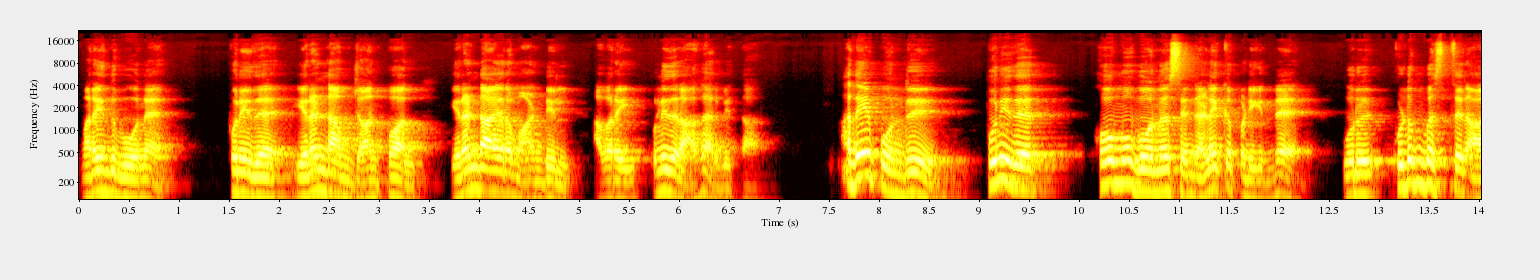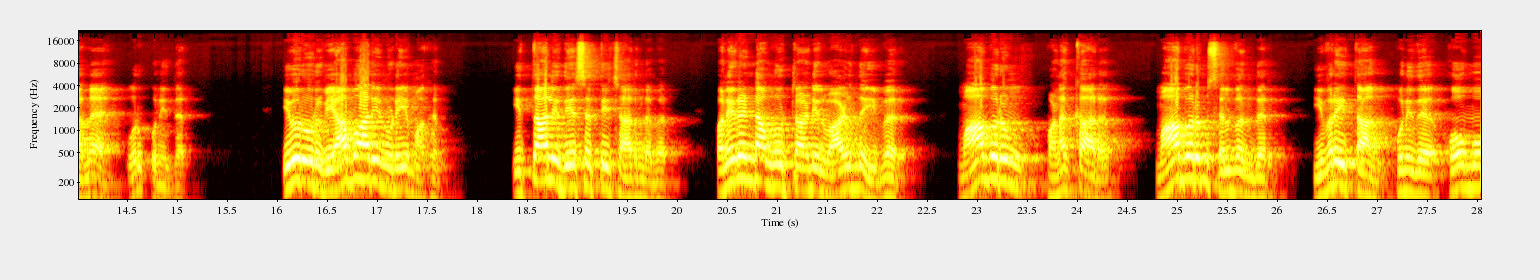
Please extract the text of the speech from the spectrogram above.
மறைந்து போன புனித இரண்டாம் ஜான் பால் இரண்டாயிரம் ஆண்டில் அவரை புனிதராக அறிவித்தார். அதே போன்று புனிதர் ஹோமோபோனஸ் என்று அழைக்கப்படுகின்ற ஒரு குடும்பஸ்தரான ஒரு புனிதர். இவர் ஒரு வியாபாரியினுடைய மகன். இத்தாலி தேசத்தை சார்ந்தவர். பனிரெண்டாம் நூற்றாண்டில் வாழ்ந்த இவர் மாபெரும் பணக்காரர் மாபெரும் செல்வந்தர். இவரைத்தான் புனித ஹோமோ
